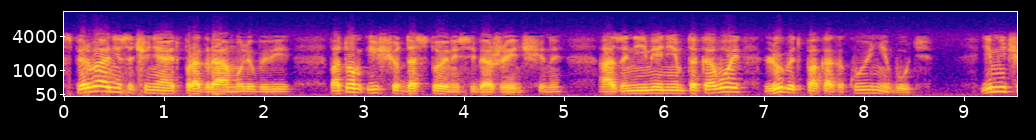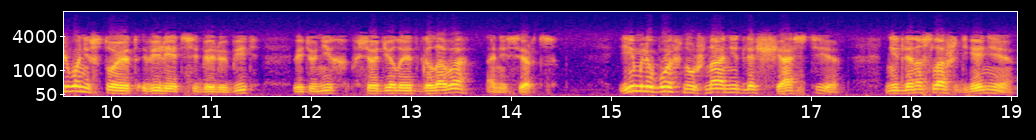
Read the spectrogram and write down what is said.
Сперва они сочиняют программу любви, потом ищут достойной себя женщины, а за неимением таковой любят пока какую-нибудь. Им ничего не стоит велеть себе любить, ведь у них все делает голова, а не сердце. Им любовь нужна не для счастья, не для наслаждения,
